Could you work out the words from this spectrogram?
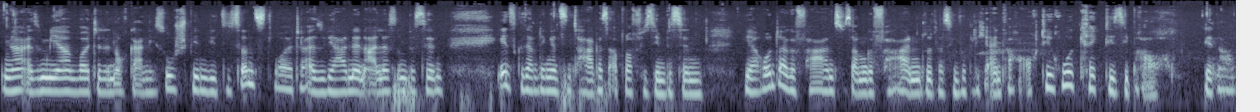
Ja, also Mia wollte dann auch gar nicht so spielen, wie sie sonst wollte. Also wir haben dann alles ein bisschen, insgesamt den ganzen Tagesablauf für sie ein bisschen ja, runtergefahren, zusammengefahren, sodass sie wirklich einfach auch die Ruhe kriegt, die sie braucht. Genau.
